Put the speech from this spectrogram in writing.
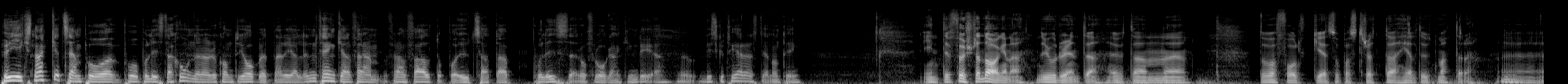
Hur gick snacket sen på, på polisstationen när du kom till jobbet när det gäller, nu tänker jag fram, framförallt på utsatta poliser och frågan kring det. Diskuterades det någonting? Inte första dagarna, det gjorde det inte. Utan eh, då var folk eh, så pass trötta, helt utmattade. Mm. Eh,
